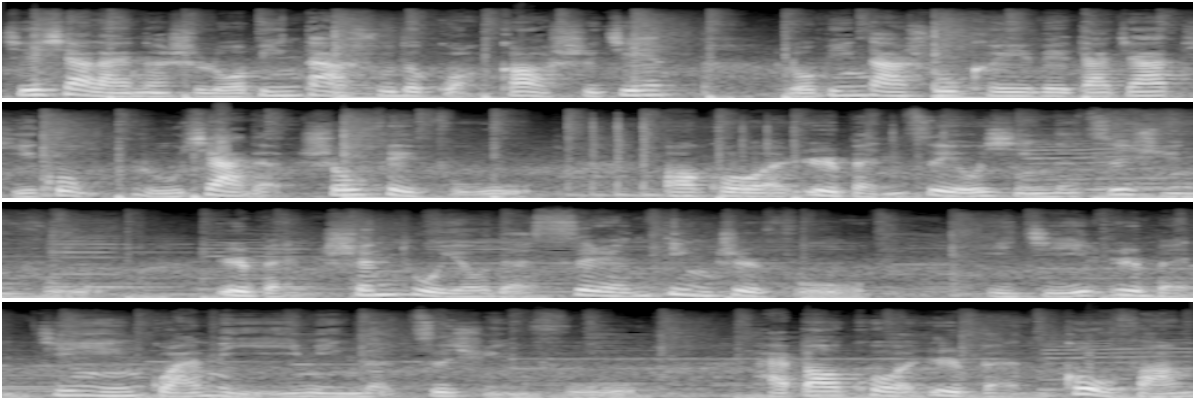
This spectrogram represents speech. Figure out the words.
接下来呢是罗宾大叔的广告时间。罗宾大叔可以为大家提供如下的收费服务，包括日本自由行的咨询服务、日本深度游的私人定制服务，以及日本经营管理移民的咨询服务，还包括日本购房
